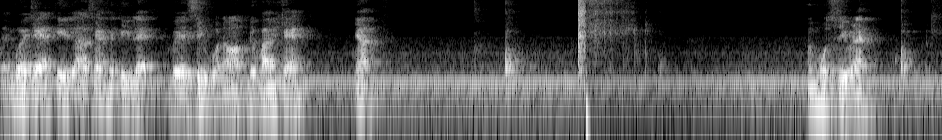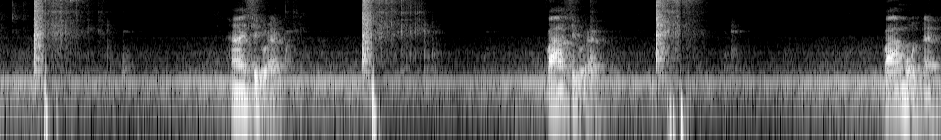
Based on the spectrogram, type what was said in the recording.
đấy, 10 chén thì là xem cái tỷ lệ về xỉu của nó được bao nhiêu chén nhá một xỉu này. Hai xỉu này. Ba xỉu này. Ba một này.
